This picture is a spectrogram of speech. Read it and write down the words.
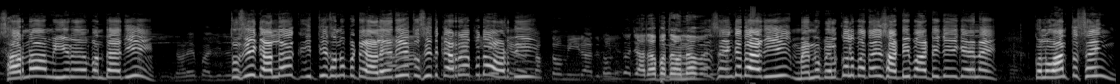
ਸਰਨਾ ਅਮੀਰ ਬੰਦਾ ਹੈ ਜੀ। ਤੁਸੀਂ ਗੱਲ ਕੀਤੀ ਤੁਹਾਨੂੰ ਪਟਿਆਲੇ ਦੀ ਤੁਸੀਂ ਤਾਂ ਕਰ ਰਹੇ ਭਦੌੜ ਦੀ ਤੁਹਾਨੂੰ ਤਾਂ ਜ਼ਿਆਦਾ ਪਤਾ ਉਹਨਾਂ ਬਾਰੇ। ਸਿੰਘ ਦਾ ਜੀ ਮੈਨੂੰ ਬਿਲਕੁਲ ਪਤਾ ਹੈ ਸਾਡੀ ਪਾਰਟੀ ਚੋਂ ਹੀ ਗਏ ਨੇ। ਕੁਲਵੰਤ ਸਿੰਘ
